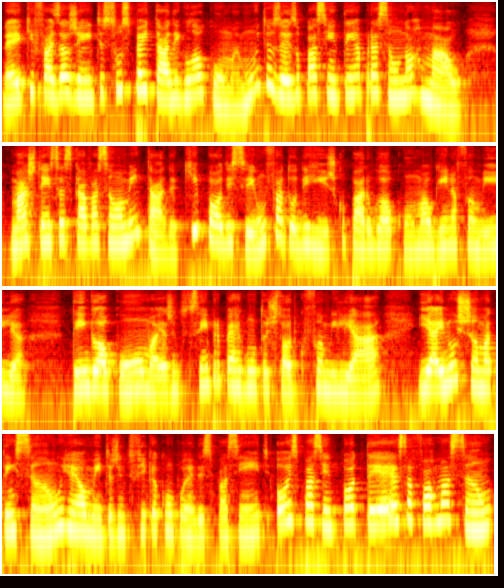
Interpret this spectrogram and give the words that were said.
Né, e que faz a gente suspeitar de glaucoma. Muitas vezes o paciente tem a pressão normal, mas tem essa escavação aumentada, que pode ser um fator de risco para o glaucoma. Alguém na família tem glaucoma, e a gente sempre pergunta histórico familiar, e aí nos chama atenção e realmente a gente fica acompanhando esse paciente, ou esse paciente pode ter essa formação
